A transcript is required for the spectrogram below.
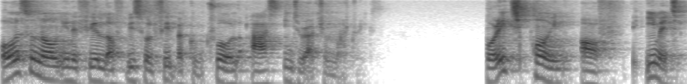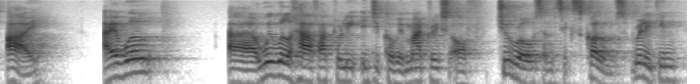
also known in the field of visual feedback control as interaction matrix. For each point of the image i, I will, uh, we will have actually a Jacobian matrix of two rows and six columns relating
